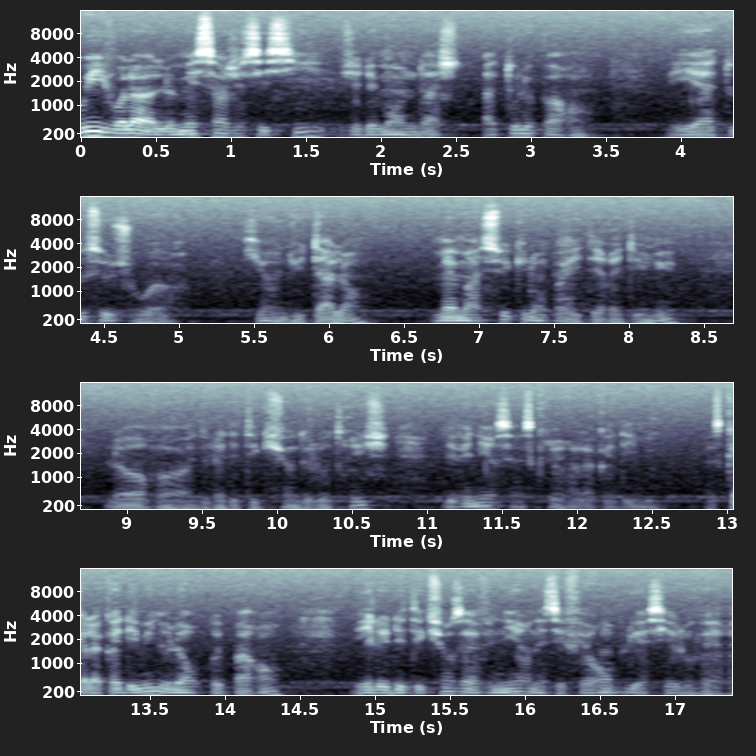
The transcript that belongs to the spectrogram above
Oui, voilà, le message est ceci. Je demande à, tous les parents et à tous ces joueurs qui ont du talent, même à ceux qui n'ont pas été retenus lors euh, de la détection de l'Autriche, de venir s'inscrire à l'académie. Parce qu'à l'académie, nous leur préparons et les détections à venir ne se feront plus à ciel ouvert.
